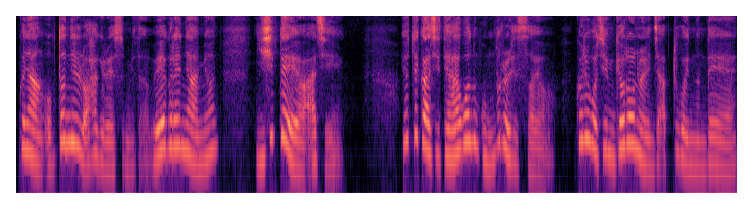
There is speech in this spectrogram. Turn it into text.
그냥 없던 일로 하기로 했습니다. 왜 그랬냐 하면 20대예요 아직. 여태까지 대학원 공부를 했어요. 그리고 지금 결혼을 이제 앞두고 있는데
